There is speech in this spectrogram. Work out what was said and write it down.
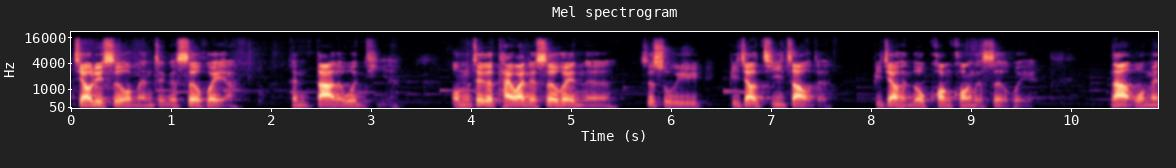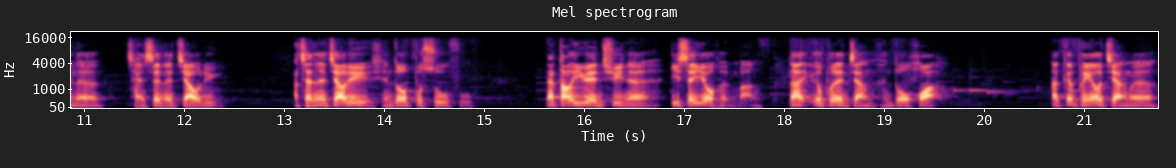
焦虑是我们整个社会啊很大的问题。我们这个台湾的社会呢，是属于比较急躁的、比较很多框框的社会。那我们呢，产生了焦虑啊，产生了焦虑，很多不舒服。那到医院去呢，医生又很忙，那又不能讲很多话。那跟朋友讲呢，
